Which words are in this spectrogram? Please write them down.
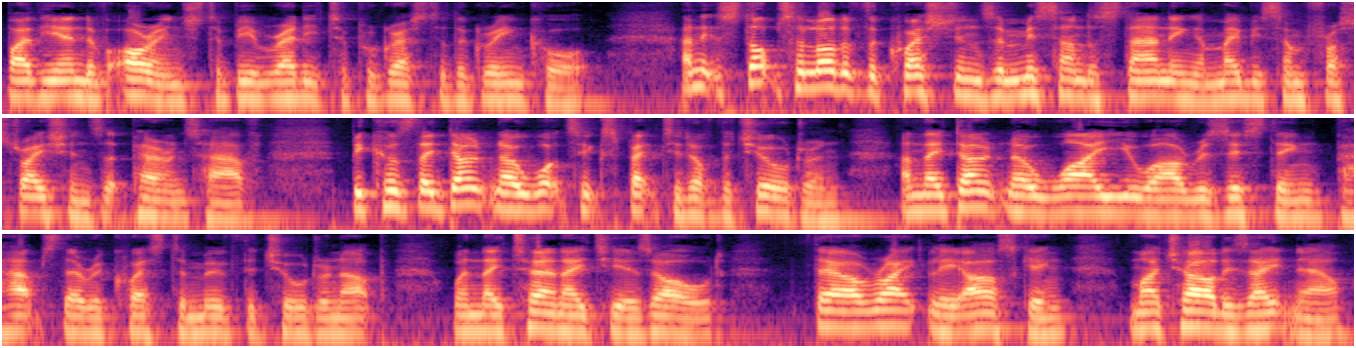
by the end of orange to be ready to progress to the green court. And it stops a lot of the questions and misunderstanding and maybe some frustrations that parents have because they don't know what's expected of the children and they don't know why you are resisting perhaps their request to move the children up when they turn 8 years old. They are rightly asking, My child is 8 now,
